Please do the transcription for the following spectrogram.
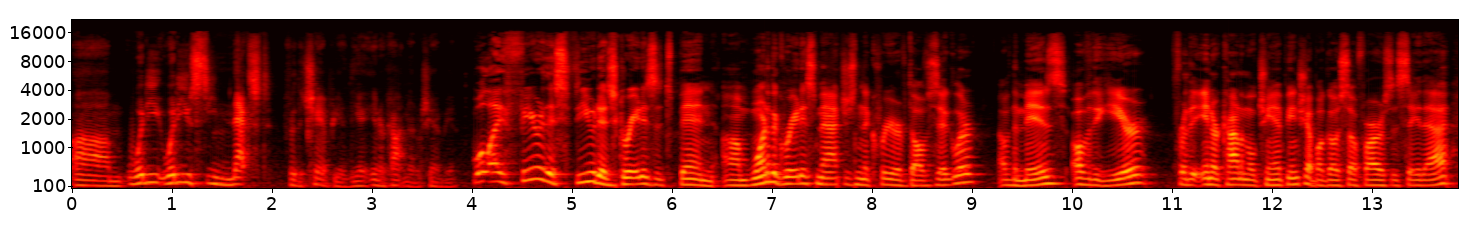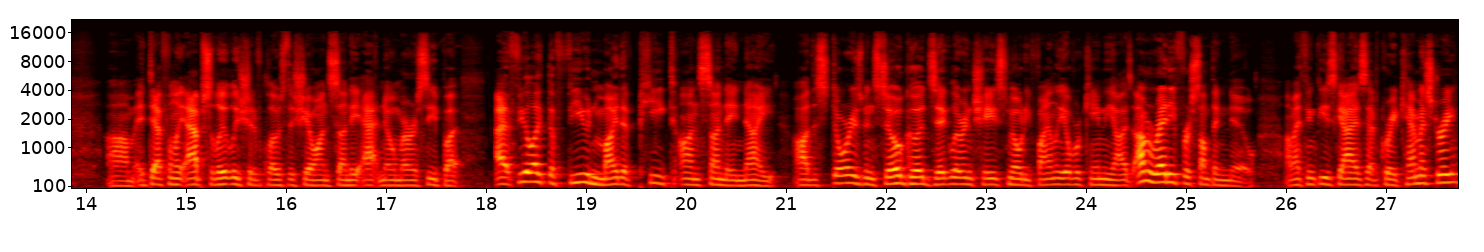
Um, what do you what do you see next for the champion, the Intercontinental Champion? Well, I fear this feud, as great as it's been, um, one of the greatest matches in the career of Dolph Ziggler, of The Miz, of the year for the Intercontinental Championship. I'll go so far as to say that. Um, it definitely, absolutely should have closed the show on Sunday at No Mercy, but I feel like the feud might have peaked on Sunday night. Uh, the story's been so good. Ziggler and Chase he finally overcame the odds. I'm ready for something new. Um, I think these guys have great chemistry.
